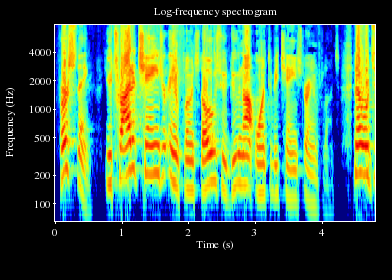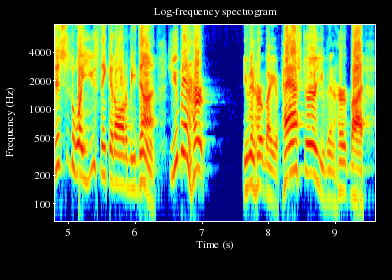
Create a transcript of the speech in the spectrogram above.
First thing, you try to change or influence those who do not want to be changed or influenced. In other words, this is the way you think it ought to be done. You've been hurt. You've been hurt by your pastor. You've been hurt by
